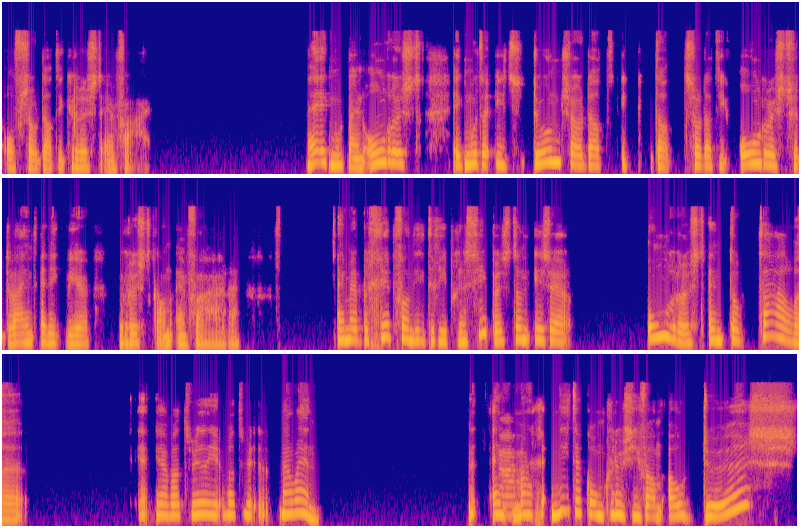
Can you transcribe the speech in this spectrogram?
of zodat ik rust ervaar. Nee, ik moet mijn onrust, ik moet er iets doen zodat, ik, dat, zodat die onrust verdwijnt en ik weer rust kan ervaren. En met begrip van die drie principes, dan is er onrust en totale. Ja, wat wil je? Wat wil, nou en? en Maar niet de conclusie van, oh, dus.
